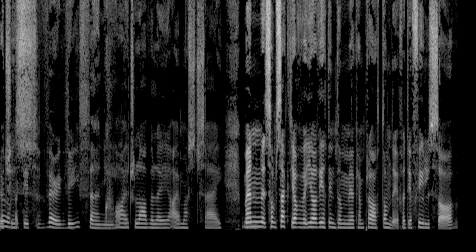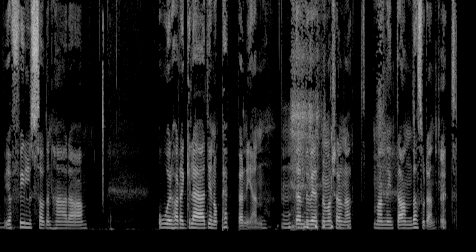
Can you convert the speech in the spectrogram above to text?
Det Which var is faktiskt very, very funny. Quite lovely, I must say. Men som sagt, jag, jag vet inte om jag kan prata om det för att jag fylls av, jag fylls av den här uh, oerhörda glädjen och peppen igen. Mm. Den du vet när man känner att man inte andas ordentligt.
